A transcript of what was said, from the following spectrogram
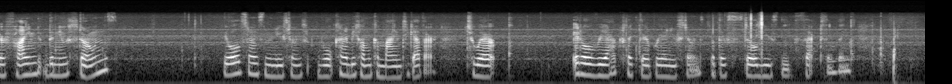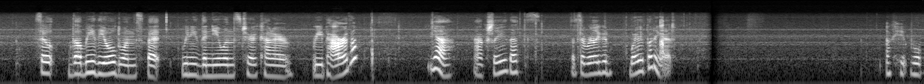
or find the new stones, the old stones and the new stones will kind of become combined together to where it'll react like they're brand new stones, but they'll still use the exact same things. So they'll be the old ones, but we need the new ones to kind of repower them? Yeah, actually, that's that's a really good way of putting it. Okay, well,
